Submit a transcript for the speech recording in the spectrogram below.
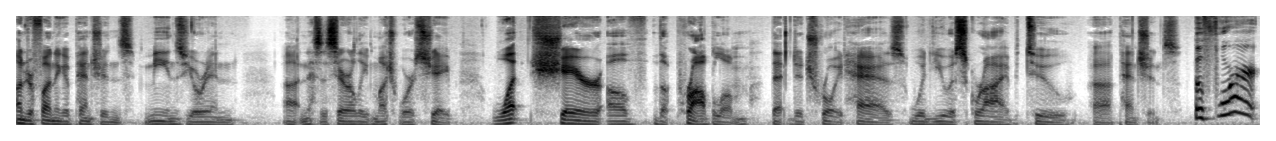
underfunding of pensions means you're in uh, necessarily much worse shape. What share of the problem that Detroit has would you ascribe to uh, pensions? Before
